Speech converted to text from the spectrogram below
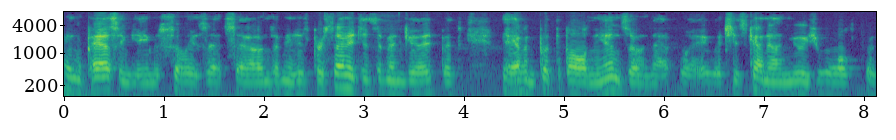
in the passing game, as silly as that sounds. I mean, his percentages have been good, but they haven't put the ball in the end zone that way, which is kind of unusual for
